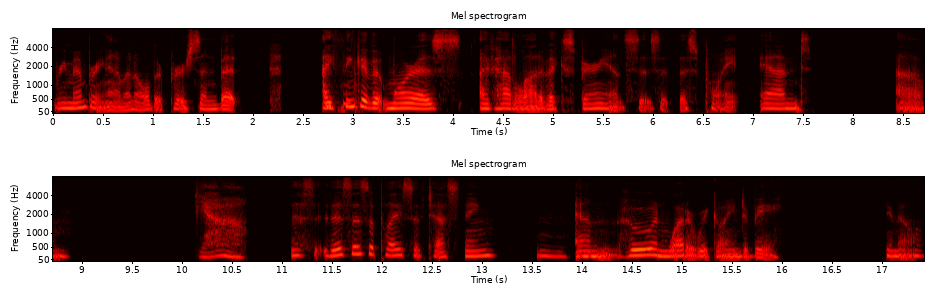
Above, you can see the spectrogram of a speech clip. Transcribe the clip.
remembering I'm an older person, but I Mhm. think of it more as I've had a lot of experiences at this point, and um, yeah, this this is a place of testing Mhm. and who and what are we going to be? You know,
